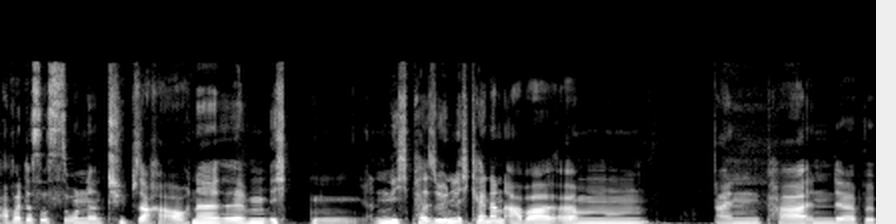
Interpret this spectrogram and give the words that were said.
aber das ist so eine Typsache auch, ne? Ähm, ich mm, nicht persönlich kennen, aber ähm, ein paar in der be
